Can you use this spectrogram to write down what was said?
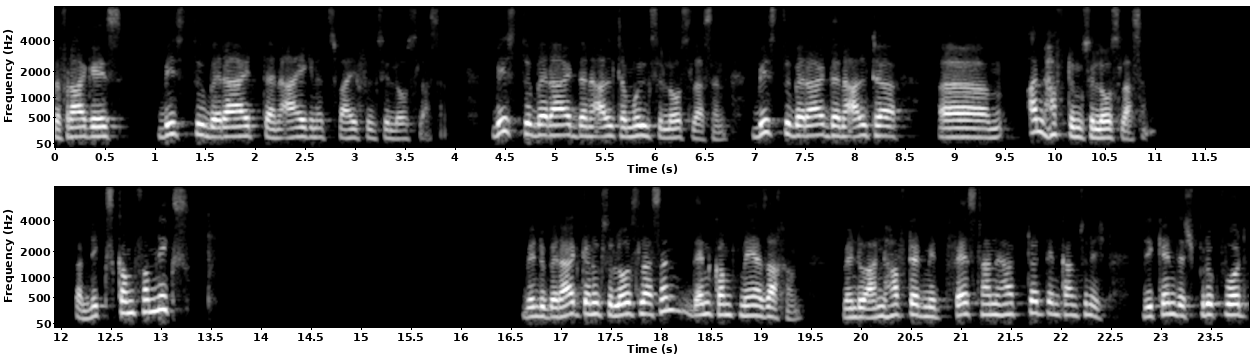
Die Frage ist, bist du bereit, deine eigenen Zweifel zu loslassen? Bist du bereit, deine alte Müll zu loslassen? Bist du bereit, deine alte ähm, Anhaftung zu loslassen? Weil nichts kommt vom Nix. Wenn du bereit genug zu loslassen, dann kommt mehr Sachen. Wenn du anhaftet mit fest anhaftet, dann kannst du nicht. Sie kennen das Spruchwort,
